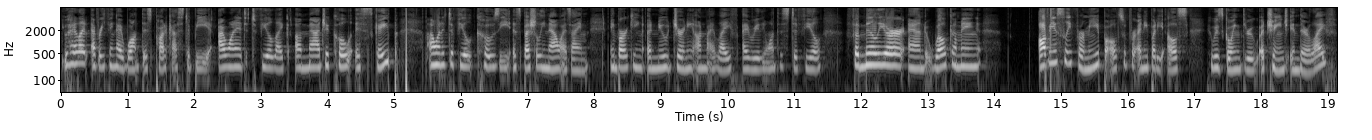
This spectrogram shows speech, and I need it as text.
you highlight everything I want this podcast to be. I want it to feel like a magical escape. I want it to feel cozy, especially now as I'm embarking a new journey on my life. I really want this to feel familiar and welcoming, obviously for me, but also for anybody else who is going through a change in their life.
